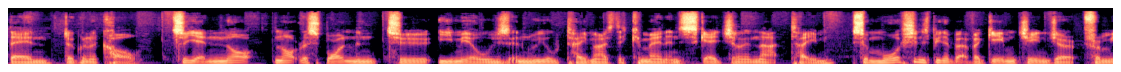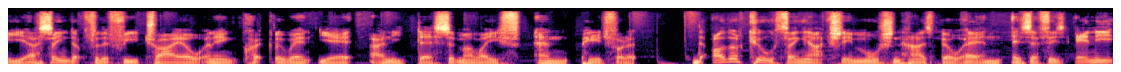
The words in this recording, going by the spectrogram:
then they're going to call. So yeah, not not responding to emails in real time as they come in and scheduling that time. So Motion's been a bit of a game changer for me. I signed up for the free trial and then quickly went, yeah, I need this in my life and paid for it. The other cool thing actually Motion has built in is if there's any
